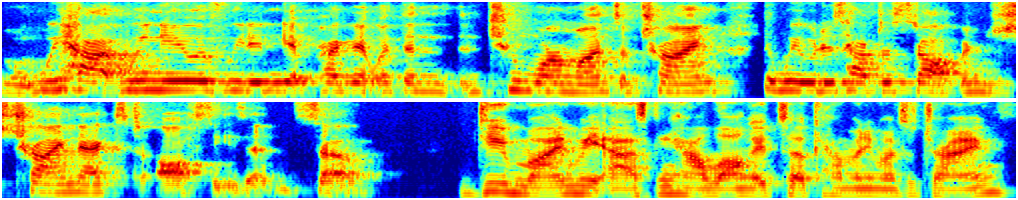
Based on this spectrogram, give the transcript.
we had we knew if we didn't get pregnant within two more months of trying, then we would just have to stop and just try next off season. So Do you mind me asking how long it took, how many months of trying?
